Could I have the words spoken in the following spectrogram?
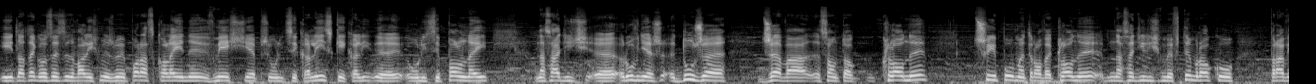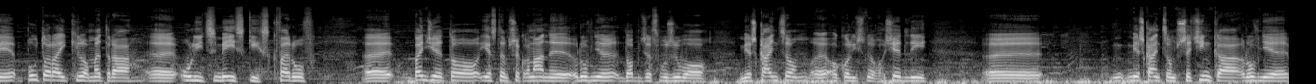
i dlatego zdecydowaliśmy, żeby po raz kolejny w mieście przy ulicy Karlińskiej, e, ulicy Polnej nasadzić e, również duże drzewa, są to klony, 3,5 metrowe klony. Nasadziliśmy w tym roku prawie 1,5 kilometra e, ulic miejskich, skwerów. E, Będzie to, jestem przekonany, równie dobrze służyło mieszkańcom e, okolicznych osiedli, e, mieszkańcom Szczecinka. Równie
